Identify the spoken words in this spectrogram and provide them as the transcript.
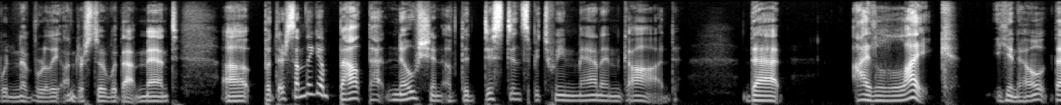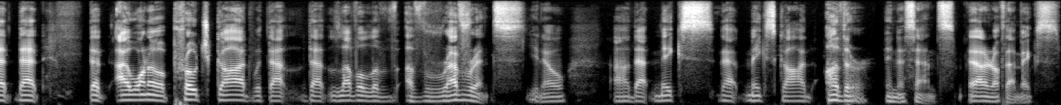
wouldn't have really understood what that meant. Uh, but there's something about that notion of the distance between man and God that I like, you know, that that that I want to approach God with that that level of of reverence, you know, uh, that makes that makes God other in a sense. I don't know if that makes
